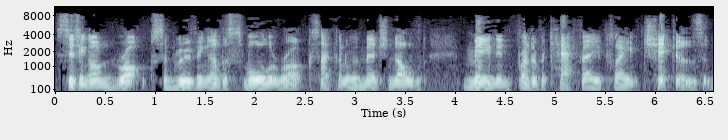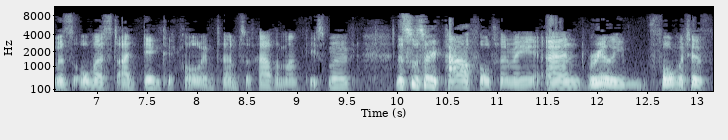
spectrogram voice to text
sitting on rocks and moving other smaller rocks, I kind of imagined old men in front of a cafe playing checkers. It was almost identical in terms of how the monkeys moved. This was very powerful to me and really formative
